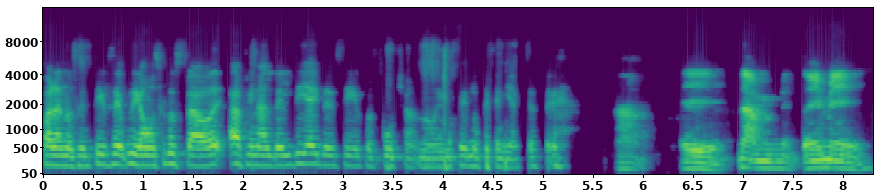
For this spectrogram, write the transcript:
para no sentirse, digamos, frustrado a final del día y decir, pues pucha, no hice lo que tenía que hacer? Ah, eh, nada, también me,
